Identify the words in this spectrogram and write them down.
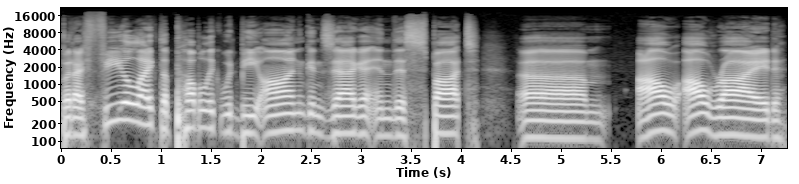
but I feel like the public would be on Gonzaga in this spot. Um, I'll I'll ride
